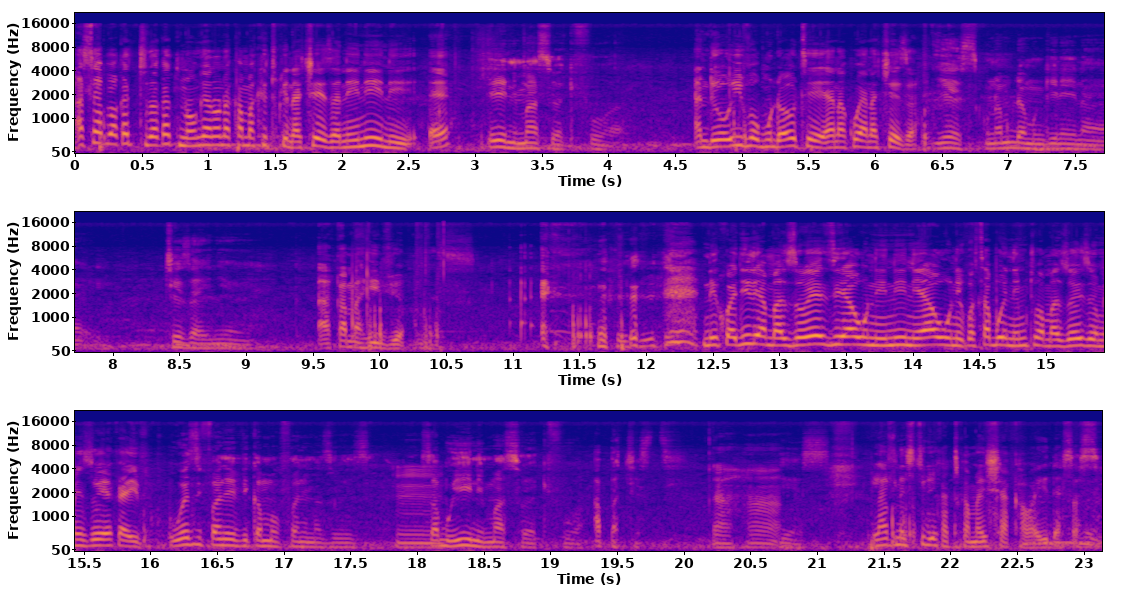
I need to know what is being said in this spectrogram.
Sasa wakati tunakaa tunaongea naona kama kitu kinacheza ni nini eh? Hii ni maso ya kifua. Ndio hivyo muda wote anakuwa anacheza Yes, kuna muda mwingine inacheza yenyewe. ah, kama hivyo. Yes. Ni kwa ajili ya mazoezi au ni nini au ni kwa sababu ni mtu wa mazoezi umezoeka hivyo? Huwezi fanya hivi kama ufanye mazoezi. Mm. Sababu hii ni maso ya kifua, upper chest. Aha. Yes. Loveness, tuje katika maisha ya kawaida sasa.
